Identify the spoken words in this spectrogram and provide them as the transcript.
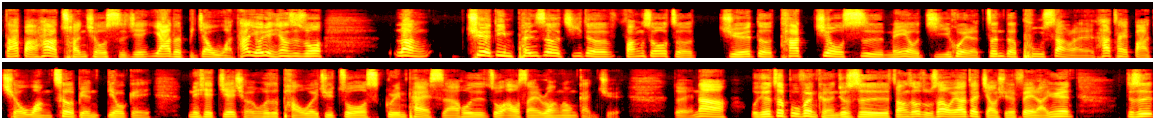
他把他的传球时间压的比较晚，他有点像是说让确定喷射机的防守者。觉得他就是没有机会了，真的扑上来了，他才把球往侧边丢给那些接球或者跑位去做 screen pass 啊，或者是做 outside run 那种感觉。对，那我觉得这部分可能就是防守组稍微要再缴学费啦，因为就是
